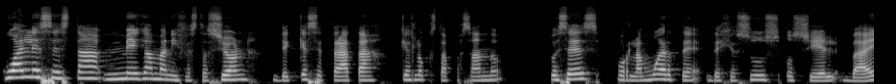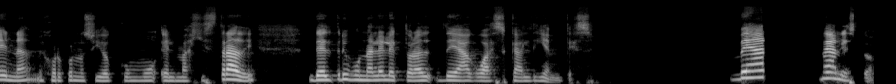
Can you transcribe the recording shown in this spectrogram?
¿Cuál es esta mega manifestación? ¿De qué se trata? ¿Qué es lo que está pasando? Pues es por la muerte de Jesús Ociel Baena, mejor conocido como el magistrade del Tribunal Electoral de Aguascalientes. Vean, vean esto.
